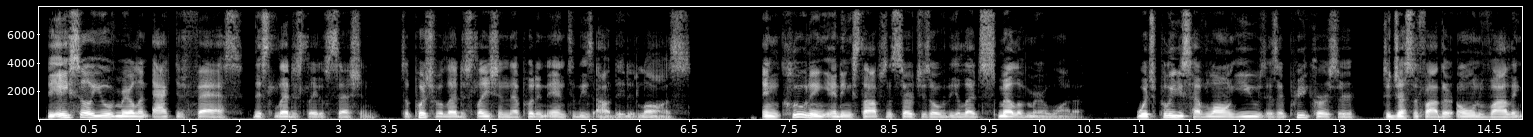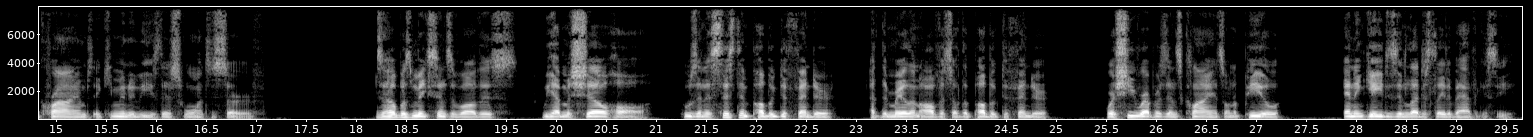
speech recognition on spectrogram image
The ACLU of Maryland acted fast this legislative session to push for legislation that put an end to these outdated laws, including ending stops and searches over the alleged smell of marijuana, which police have long used as a precursor to justify their own violent crimes in communities they're sworn to serve. To help us make sense of all this, we have Michele Hall, who's an assistant public defender at the Maryland Office of the Public Defender, where she represents clients on appeal and engages in legislative advocacy,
